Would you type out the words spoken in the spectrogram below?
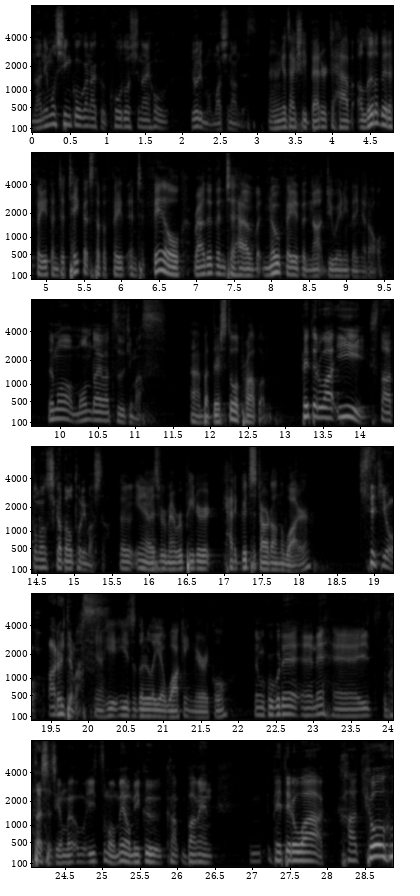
何も信仰がなく行動しない方よりもマシなんです I think it's actually better to have a little bit of faith and to take that step of faith and to fail rather than to have no faith and not do anything at all. でも問題は続きます Uh, but there's still a problem. ペテロはいいスタートの仕方を取りました So, you know, as you remember, Peter had a good start on the water. 奇跡を歩いてます You know, he, he's literally a walking miracle. でもここで、えーねえー私たちがもいつも目を見くか場面ペテロはか強風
